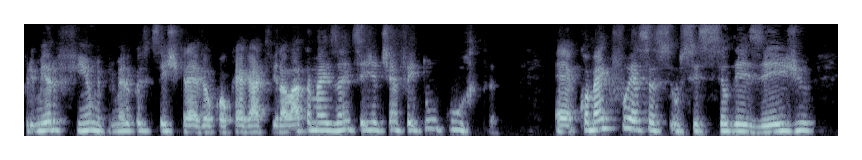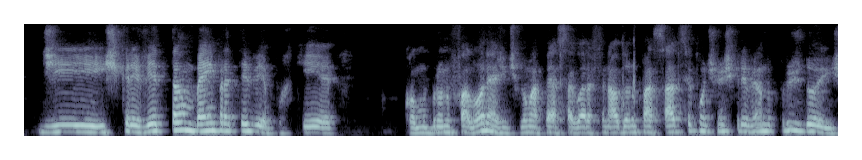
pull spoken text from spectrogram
primeiro filme, a primeira coisa que você escreve é o Qualquer Gato Vira-Lata, mas antes você já tinha feito um curta. É, como é que foi essa, o seu desejo de escrever também para a TV, porque, como o Bruno falou, né, a gente viu uma peça agora final do ano passado, você continua escrevendo para os dois.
